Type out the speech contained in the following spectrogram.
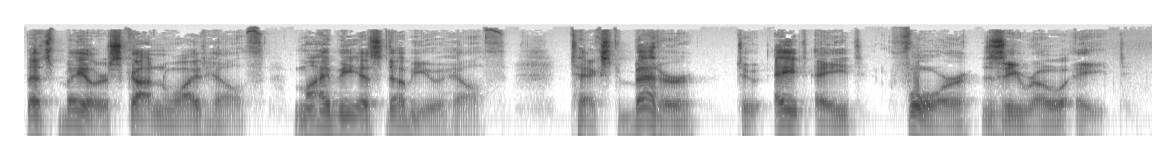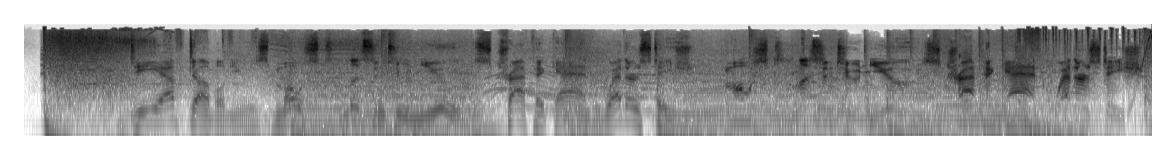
That's Baylor Scott and White Health. MyBSW Health. Text BETTER to 88408. DFW's most listened to news, traffic, and weather station. Most listened to news, traffic, and weather station.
